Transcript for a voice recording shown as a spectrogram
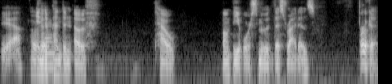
Yeah. okay. independent of how bumpy or smooth this ride is. Okay.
